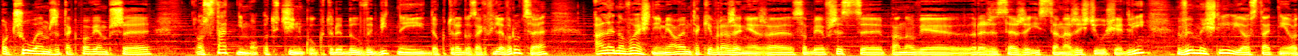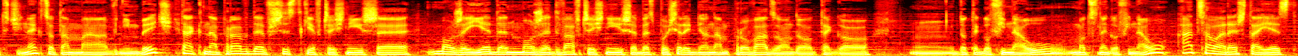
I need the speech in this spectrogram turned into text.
poczułem, że tak powiem, przy ostatnim odcinku, który był wybitny i do którego za chwilę wrócę, ale no właśnie, miałem takie wrażenie, że sobie wszyscy panowie reżyserzy i scenarzyści usiedli, wymyślili ostatni odcinek, co tam ma w nim być. Tak naprawdę wszystkie wcześniejsze, może jeden, może dwa wcześniejsze bezpośrednio nam prowadzą do tego Mm, do tego finału, mocnego finału, a cała reszta jest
